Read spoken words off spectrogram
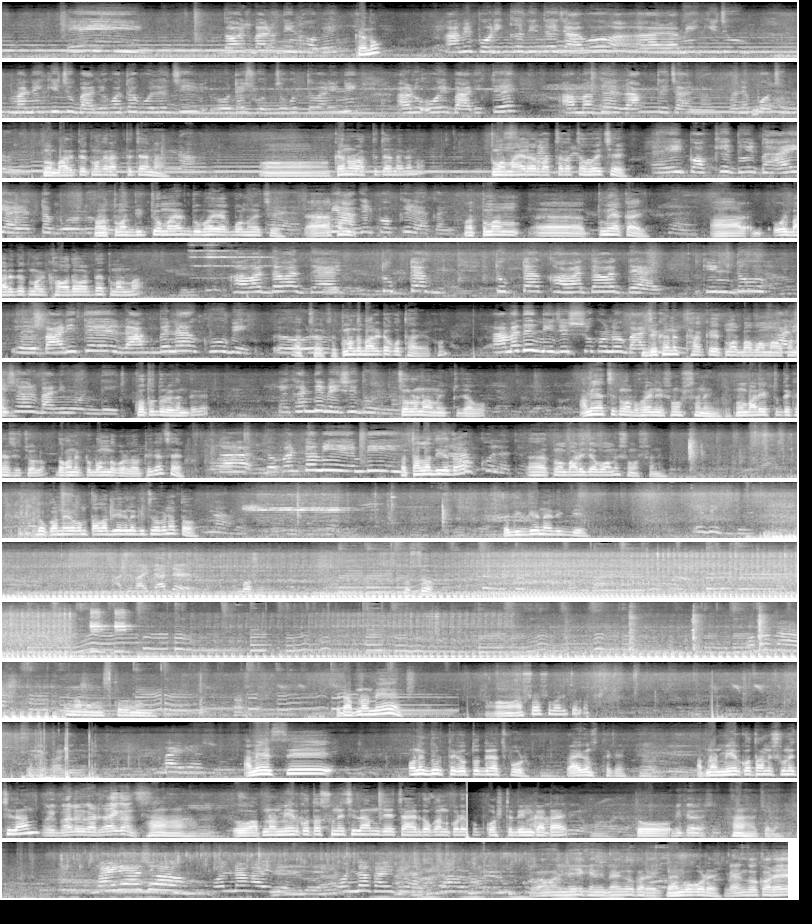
হবে। কেন? আমি পরীক্ষা দিতে যাব আর আমি কিছু মানে কিছু বাজে কথা বলেছি ওটা সহ্য করতে পারিনি আর ওই বাড়িতে আমাকে রাখতে চায় না মানে পছন্দ না। তোমার বাড়িতে তোমাকে রাখতে চায় না? না। ও, কেন রাখতে চায় না কেন? তোমার মায়ের আর বাচ্চা কাচ্চা হয়েছে? এই পক্ষে দুই ভাই আর একটা বোন মানে তোমার দ্বিতীয় মায়ের দু ভাই এক বোন হয়েছে? হ্যাঁ, এখন আগের পক্ষের একাই। মানে তোমার তুমি একাই? আর ওই বাড়িতে তোমাকে খাওয়া দাওয়ার দেয় তোমার মা? খাবার দাবার দেয় টুকটাক টুকটাক খাবার দাবার দেয়। কিন্তু এ, বাড়িতে রাখবে না খুবই। ও, আচ্ছা আচ্ছা। তোমাদের বাড়িটা কোথায় এখন? আমাদের নিজস্ব কোনো বাড়ি যেখানে থাকে তোমার বাবা মা ওখানে? হালিশহর বাণী মন্দির। কত দূর এখান থেকে? এখান থেকে বেশি দূর না। চলো না আমি একটু যাব। আমি আছি তোমার ভয় নেই সমস্যা নেই। তোমার বাড়ি একটু দেখে আসি চলো। দোকান একটু বন্ধ করে দাও ঠিক আছে? তা দোকানটা আমি এমনি তালা দিয়ে দাও। খোলা হ্যাঁ, তোমার বাড়ি যাব আমি সমস্যা নেই। দোকানে এরকম তালা দিয়ে গেলে কিছু হবে না তো? এদিক দিয়ে না এদিক দিয়ে? বসো। বসছো? নামো করো এটা আপনার মেয়ে? ও আসো আসো বাড়ি চলো। আমি এসেছি অনেক দূর থেকে উত্তর দিনাজপুর রায়গঞ্জ থেকে। আপনার মেয়ের কথা আমি শুনেছিলাম। ওই বালুরঘাট রায়গঞ্জ? হ্যাঁ হ্যাঁ হ্যাঁ। তো আপনার মেয়ের কথা শুনেছিলাম যে চায়ের দোকান করে খুব কষ্টে দিন কাটায়। তো ভিতরে হ্যাঁ হ্যাঁ চলো। বাইরে আসো আমার মেয়ে এখানে ব্যঙ্গ করে। ব্যঙ্গ করে? ব্যঙ্গ করে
